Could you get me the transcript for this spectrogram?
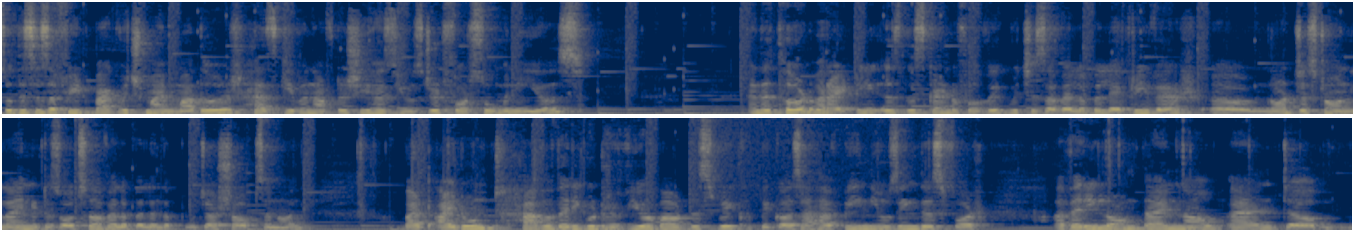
So this is a feedback which my mother has given after she has used it for so many years. And the third variety is this kind of a wig which is available everywhere, uh, not just online, it is also available in the puja shops and all. But I don't have a very good review about this wig because I have been using this for a very long time now and um,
